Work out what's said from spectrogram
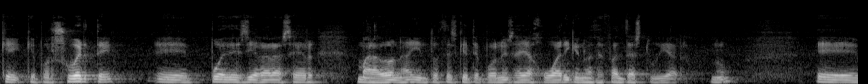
que, por suerte puedes llegar a ser Maradona y entonces que te pones ahí a jugar y que no hace falta estudiar, ¿no? Eh,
